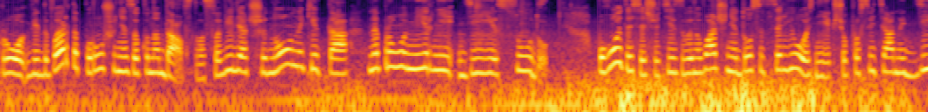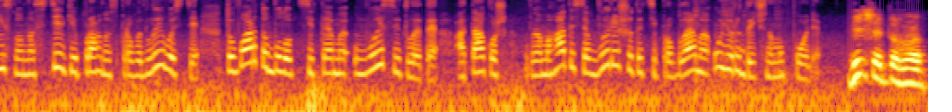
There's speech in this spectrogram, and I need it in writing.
про відверте порушення законодавства, свавілля чиновників та неправомірні дії суду. Погодьтеся, що ці звинувачення досить серйозні. Якщо просвітяни дійсно настільки прагнуть справедливості, то варто було б ці теми висвітлити, а також намагатися вирішити ці проблеми у юридичному полі. Більше того,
